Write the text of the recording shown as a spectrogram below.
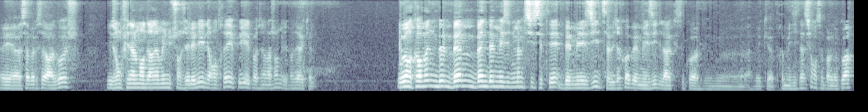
et euh, sa belle-sœur à gauche, ils ont finalement, en dernière minute, changé les lits, il est rentré, et puis il est parti dans la chambre, il est parti avec elle. Ou encore Ben Ben Ben Bemezid, même si c'était Bemezid, ça veut dire quoi Bemezid, là, c'est quoi euh, Avec euh, préméditation, ça parle de quoi?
